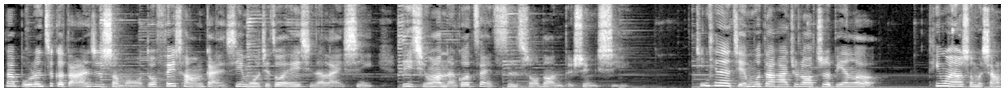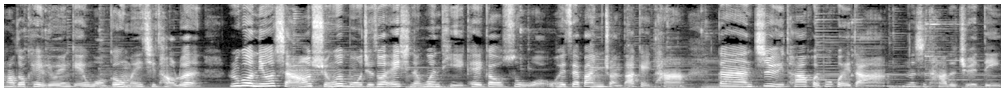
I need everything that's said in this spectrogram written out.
那不论这个答案是什么，都非常感谢摩羯座 A 型的来信，并期望能够再次收到你的讯息。今天的节目大概就到这边了。听完有什么想法都可以留言给我，跟我们一起讨论。如果你有想要询问摩羯座 A 型的问题，可以告诉我，我会再帮你转达给他。但至于他回不回答，那是他的决定。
